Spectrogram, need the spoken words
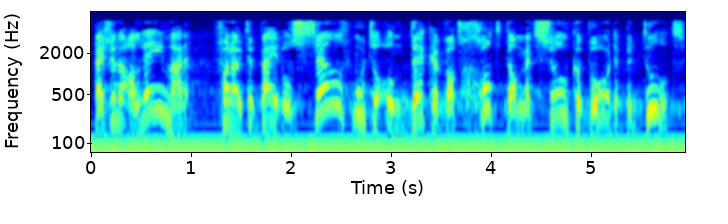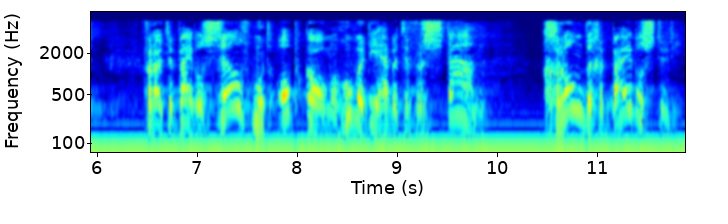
Wij zullen alleen maar vanuit de Bijbel zelf moeten ontdekken wat God dan met zulke woorden bedoelt vanuit de Bijbel zelf moet opkomen hoe we die hebben te verstaan. Grondige Bijbelstudie.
